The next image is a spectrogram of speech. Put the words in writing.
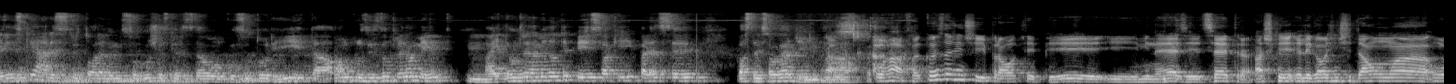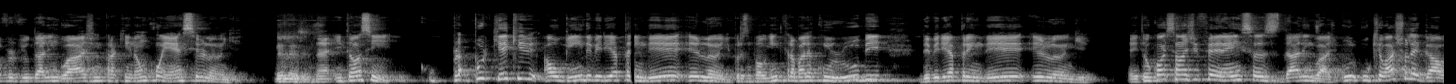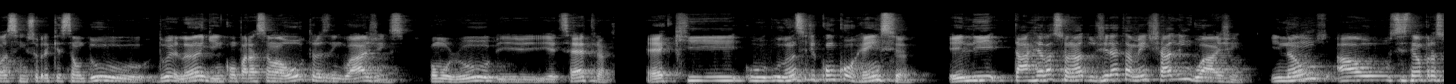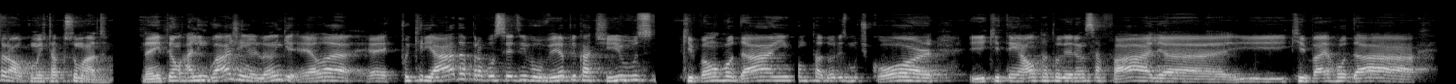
eles criaram esse escritório Erlang Solutions, que eles dão consultoria e tal, inclusive dão treinamento. Hum. Aí tem um treinamento OTP, só que parece ser bastante salgadinho. Ah. Ô, Rafa, antes da gente ir para OTP e Minese, etc., acho que é legal a gente dar uma, um overview da linguagem para quem não conhece Erlang. Beleza. Né? Então, assim, pra, por que, que alguém deveria aprender Erlang? Por exemplo, alguém que trabalha com Ruby deveria aprender Erlang. Então, quais são as diferenças da linguagem? O, o, que eu acho legal assim sobre a questão do, do Erlang em comparação a outras linguagens, como Ruby e etc., é que o, o lance de concorrência ele está relacionado diretamente à linguagem e não ao sistema operacional, como a gente está acostumado. Né? Então, a linguagem Erlang ela é, foi criada para você desenvolver aplicativos que vão rodar em computadores multicore e que tem alta tolerância à falha e que vai rodar,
